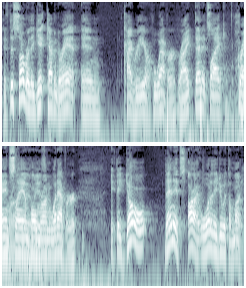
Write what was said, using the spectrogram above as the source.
if this summer they get Kevin Durant and Kyrie or whoever, right? Then it's like grand run, slam, yeah, home amazing. run, whatever. If they don't, then it's all right. Well, what do they do with the money?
